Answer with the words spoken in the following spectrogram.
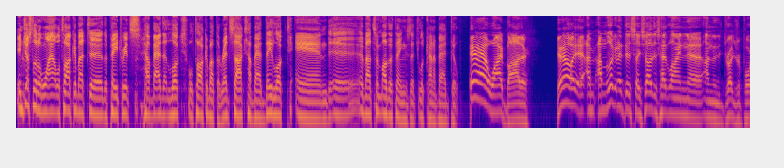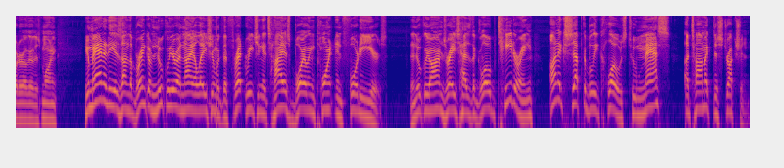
in just a little while. We'll talk about uh, the Patriots, how bad that looked. We'll talk about the Red Sox, how bad they looked, and uh, about some other things that look kind of bad too. Yeah, why bother? You know, I- I'm, I'm looking at this. I saw this headline uh, on the Drudge Report earlier this morning. Humanity is on the brink of nuclear annihilation with the threat reaching its highest boiling point in 40 years. The nuclear arms race has the globe teetering unacceptably close to mass atomic destruction,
